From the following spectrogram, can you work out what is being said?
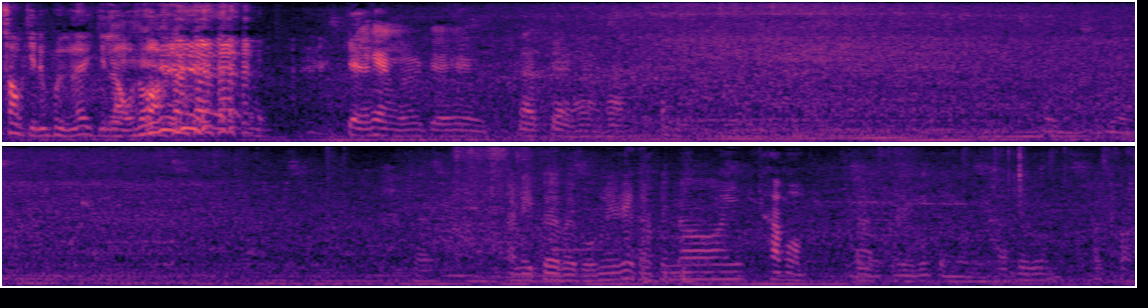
เศร้ากินน้ำผึ้งเลยกินเหล้าด้วย แก้แห้งแล้วแก้แห้งแต่แก่ครับอันนี้เพิ่มไปผมเลยได้ครับเป็นน้อยครับผมครับอันนี้ก็เป็นมันครับเดี๋ยวผมเอาก่อน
